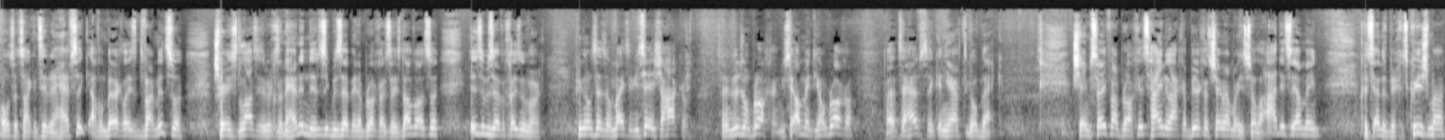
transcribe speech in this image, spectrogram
Also, it's not considered a hefsik. Avon berach leis dvar mitzvah. Shreis lazi the brichas in the henin. The hefsik bezeh ben a bracha says dava asa. Is a bezeh v'chayzin varch. Pingam says if you say shahakar, it's an individual bracha, and you say amen to bracha, that's a hefsik, and you have to go back. Shem Seifa Brachis, Hainu Acha Birchas Shem Amar Yisrael Adis Amen, because it's the end of Birchas Kriyishma,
